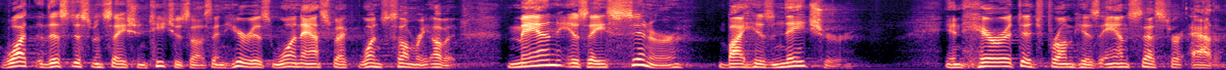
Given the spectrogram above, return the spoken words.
what this dispensation teaches us. And here is one aspect, one summary of it. Man is a sinner by his nature, inherited from his ancestor Adam.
